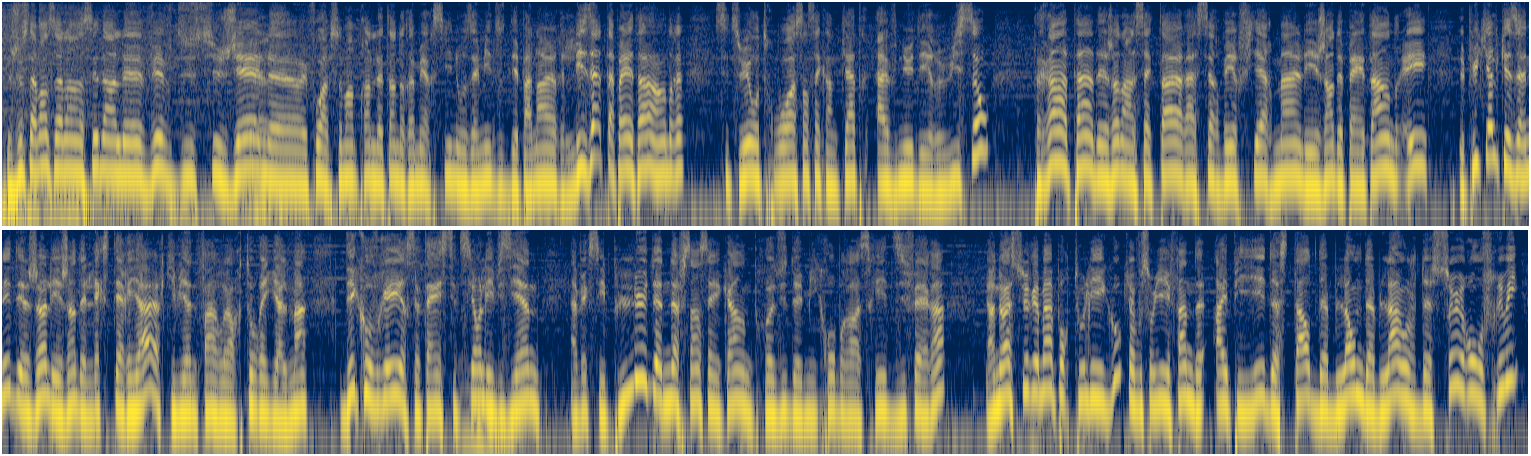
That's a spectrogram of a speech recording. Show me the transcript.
Juste avant de se lancer dans le vif du sujet, le- il faut absolument prendre le temps de remercier nos amis du dépanneur Lisette à Pintendre, situé au 354 Avenue des Ruisseaux. 30 ans déjà dans le secteur à servir fièrement les gens de Pintendre et depuis quelques années déjà, les gens de l'extérieur qui viennent faire leur tour également, découvrir cette institution lévisienne avec ses plus de 950 produits de microbrasserie différents. Il y en a assurément pour tous les goûts, que vous soyez fan de IPA, de stout, de blonde, de blanche, de sûre aux fruits.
